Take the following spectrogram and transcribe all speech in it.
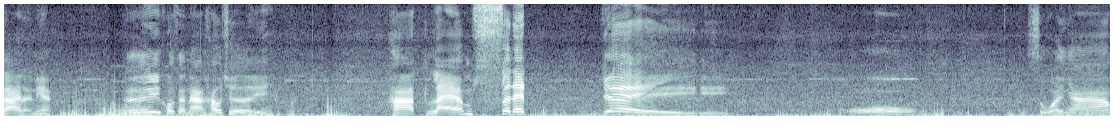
ได้เหรอเนี่ย เฮ้ย โฆษณาเข้าเฉย หาดแหลมเสด็จ เย้โอ้สวยงาม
